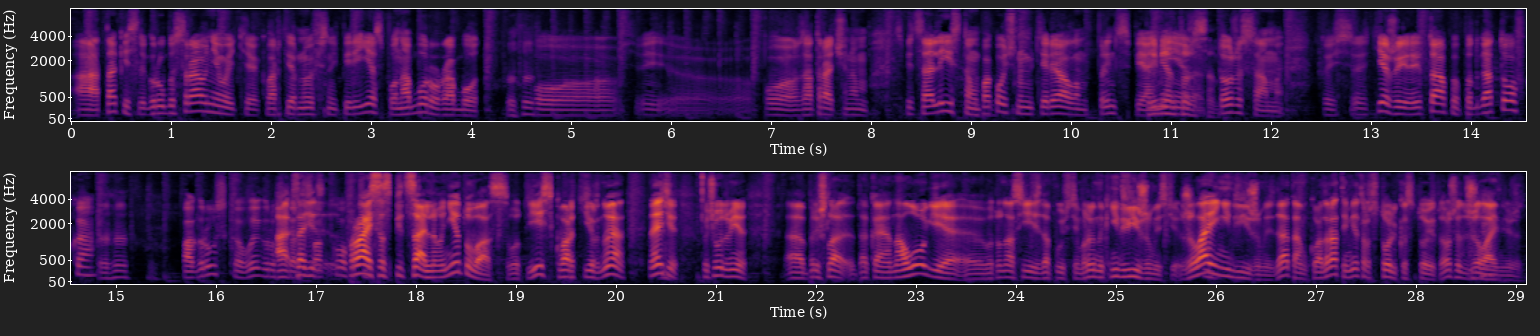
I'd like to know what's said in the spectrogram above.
А так, если грубо сравнивать, э, квартирный офисный переезд по набору работ, Мгм. по, э, по затраченным специалистам, упаковочным материалам, в принципе, Примерно они то же самое. то же самое. То есть э, те же этапы подготовка, Ага. Погрузка, выгрузка, А, кстати, распаковка. прайса специального нет у вас? Вот есть квартир. Ну, я, знаете, почему-то мне пришла такая аналогия. Э, вот у нас есть, допустим, рынок недвижимости. Жилая недвижимость, да, там квадратный метр столько стоит, потому что это жилая недвижимость.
